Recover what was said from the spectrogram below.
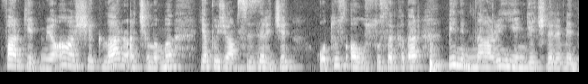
Fark etmiyor. Aşıklar açılımı yapacağım sizler için 30 Ağustos'a kadar benim narin yengeçlerimin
